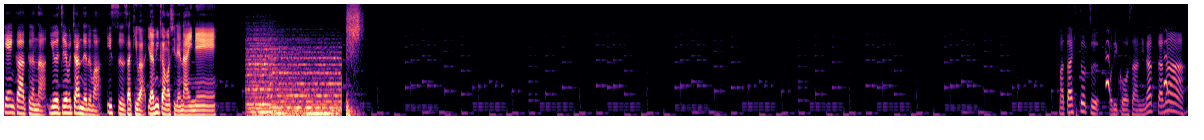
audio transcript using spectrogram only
玄川くんの YouTube チャンネルも一数先は闇かもしれないね。また一つお利口さんになったな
